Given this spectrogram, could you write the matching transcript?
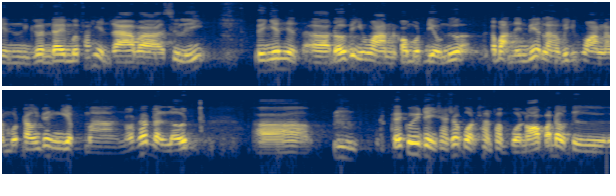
hiện gần đây mới phát hiện ra và xử lý tuy nhiên hiện à, đối với Vĩnh Hoàn có một điều nữa. Các bạn nên biết là Vĩnh Hoàn là một trong doanh nghiệp mà nó rất là lớn. À, cái quy trình sản xuất của sản phẩm của nó bắt đầu từ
